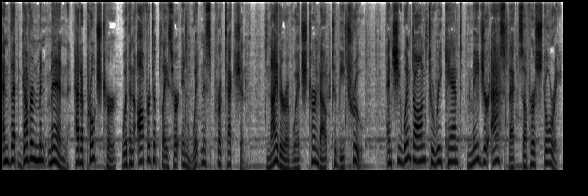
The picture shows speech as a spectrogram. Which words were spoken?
and that government men had approached her with an offer to place her in witness protection, neither of which turned out to be true. And she went on to recant major aspects of her story,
